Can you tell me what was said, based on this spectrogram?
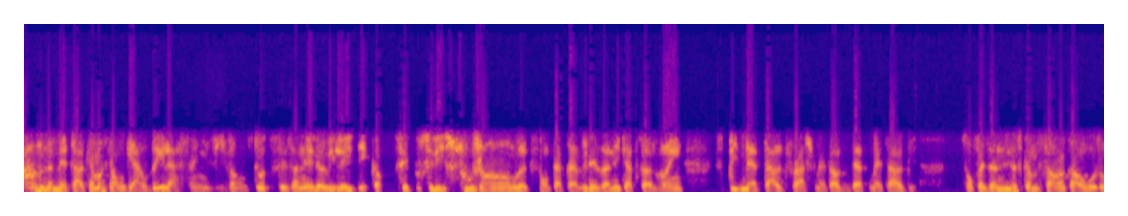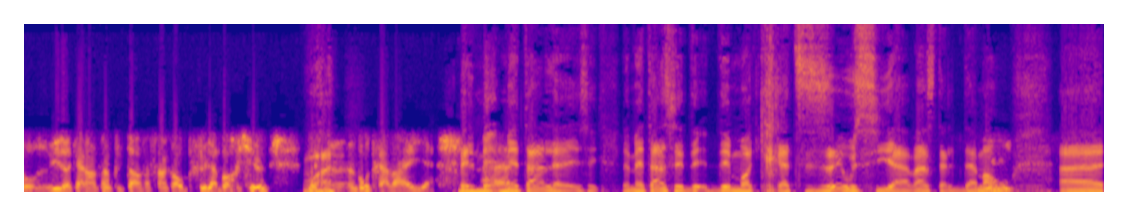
fans de métal, comment ils ont gardé la scène vivante toutes ces années-là? Et là, il décortique aussi les sous-genres là, qui sont apparus dans les années 80, speed metal, trash metal, death metal. Puis si on faisait une liste comme ça encore aujourd'hui, là, 40 ans plus tard, ça serait encore plus laborieux. Ouais. un, un beau travail. Mais le Euh, métal, euh, le métal, c'est dé- démocratisé aussi. Avant, c'était le démon. Oui. Euh, Ah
